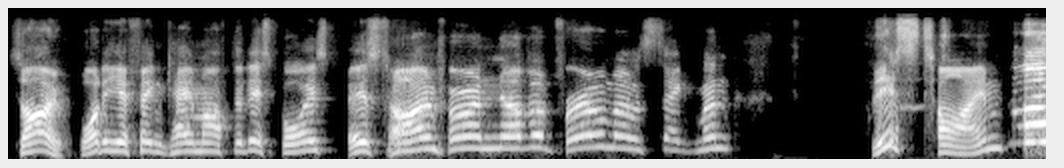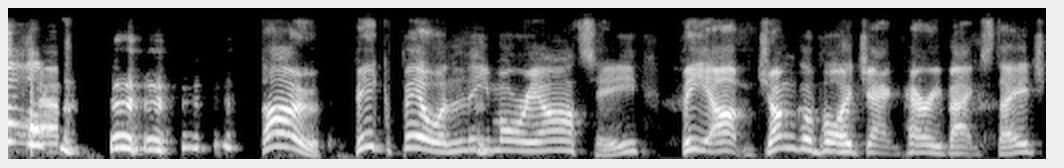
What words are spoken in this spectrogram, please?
So, what do you think came after this, boys? It's time for another promo segment. This time, oh, um, so Big Bill and Lee Moriarty beat up Jungle Boy Jack Perry backstage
